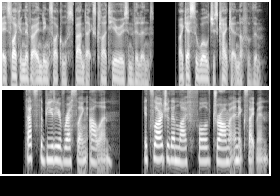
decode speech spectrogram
It's like a never ending cycle of spandex clad heroes and villains. I guess the world just can't get enough of them. That's the beauty of wrestling, Alan. It's larger than life, full of drama and excitement.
